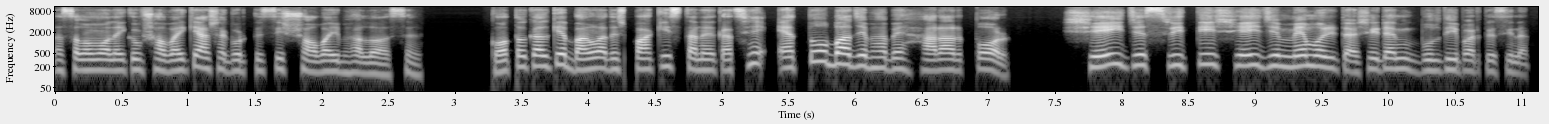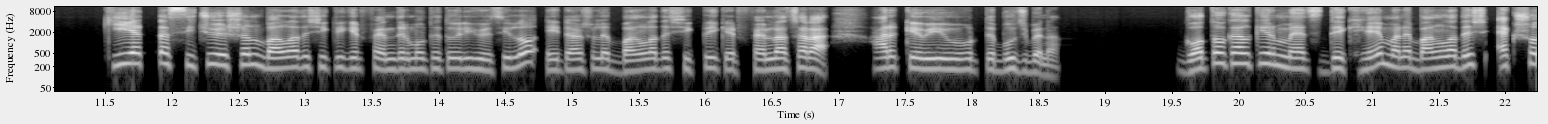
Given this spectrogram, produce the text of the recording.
আসসালামু আলাইকুম সবাইকে, আশা করতেছি সবাই ভালো আছেন। গতকালকে বাংলাদেশ পাকিস্তানের কাছে এত বাজেভাবে হারার পর সেই যে স্মৃতি, সেই যে মেমোরিটা সেটা আমি বলতেই পারতেছি না। কি একটা সিচুয়েশন বাংলাদেশি ক্রিকেট ফ্যানদের মধ্যে তৈরি হয়েছিল, এটা আসলে বাংলাদেশি ক্রিকেট ফ্যানরা ছাড়া আর কেউ এই মুহূর্তে বুঝবে না। গতকালকের ম্যাচ দেখে মানে বাংলাদেশ একশো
